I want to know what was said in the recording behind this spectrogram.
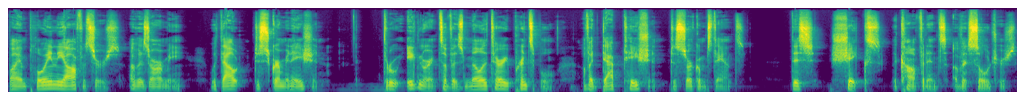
By employing the officers of his army without discrimination, through ignorance of his military principle of adaptation to circumstance. This shakes the confidence of his soldiers.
